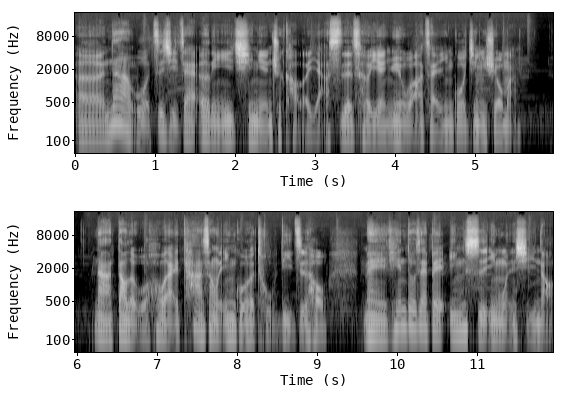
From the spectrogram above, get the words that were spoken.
呃，那我自己在二零一七年去考了雅思的测验，因为我要在英国进修嘛。那到了我后来踏上了英国的土地之后，每天都在被英式英文洗脑。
